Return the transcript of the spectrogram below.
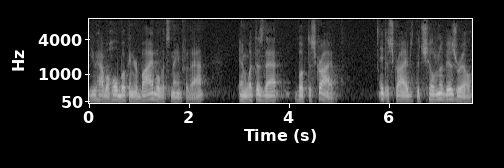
You have a whole book in your Bible that's named for that. And what does that book describe? It describes the children of Israel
